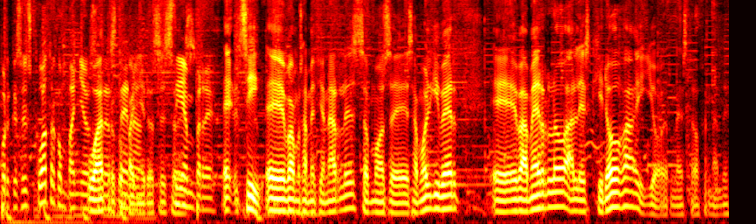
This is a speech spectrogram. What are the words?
porque sois cuatro compañeros cuatro en escena. compañeros, eso es. Siempre. Eh, sí, eh, vamos a mencionarles. Somos eh, Samuel Guibert, eh, Eva Merlo, Alex Quiroga y yo, Ernesto Fernández.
